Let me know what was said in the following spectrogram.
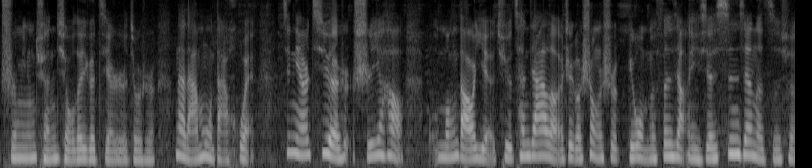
驰名全球的一个节日，就是那达慕大会。今年七月十一号，蒙导也去参加了这个盛事，给我们分享一些新鲜的资讯。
